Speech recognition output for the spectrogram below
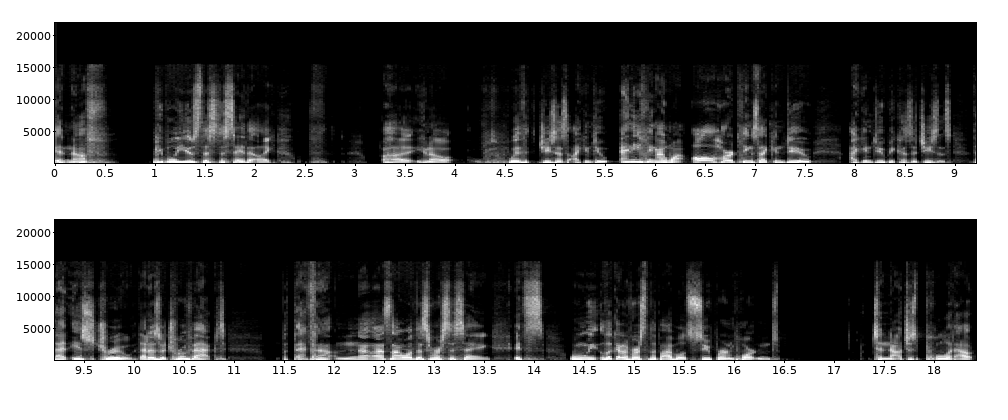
enough, people use this to say that like uh, you know, with Jesus, I can do anything I want. All hard things I can do, I can do because of Jesus. That is true. That is a true fact. But that's not, no, that's not what this verse is saying. It's when we look at a verse in the Bible, it's super important to not just pull it out.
